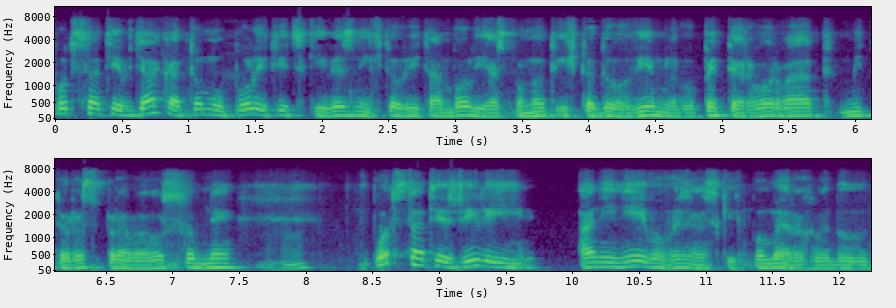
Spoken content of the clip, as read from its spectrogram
podstate vďaka tomu politickí väzni, ktorí tam boli, aspoň o týchto dvoch viem, lebo Peter Horvát mi to rozprával osobne, uh-huh. v podstate žili ani nie vo väzenských pomeroch, lebo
